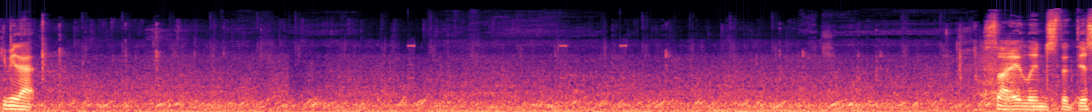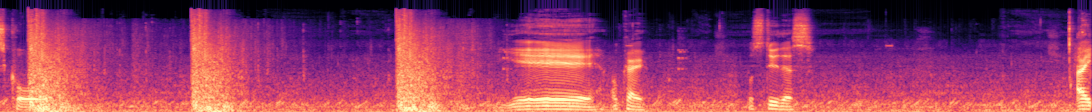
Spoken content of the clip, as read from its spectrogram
Give me that. Silence the Discord. Yeah. Okay. Let's do this. I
